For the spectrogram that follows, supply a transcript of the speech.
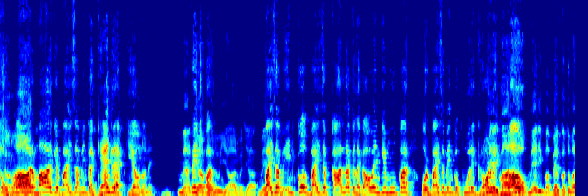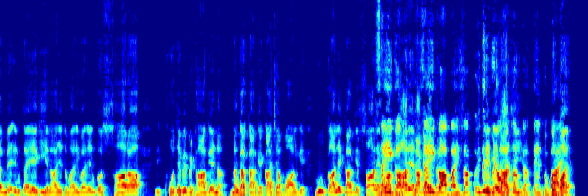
शुरुआत। मार मार के भाई साहब इनका गैंग रैप किया उन्होंने मैं पिच क्या बोलूँ। यार वजह भाई तो- साहब इनको भाई साहब कालक लगाओ इनके मुँह पर और भाई साहब इनको पूरे ग्राउंड में घुमाओ। मेरी बिल्कुल तुम्हारी मैं इनका एक ही इलाज है तुम्हारी वाले इनको सारा खोते पे बिठा के ना नंगा करके काचा पाल के मुँह काले करके सारे सही पा- सारे इलाके सही कहा भाई साहब तो इधर ही वीडियो खत्म करते हैं तो तो बाय बाय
